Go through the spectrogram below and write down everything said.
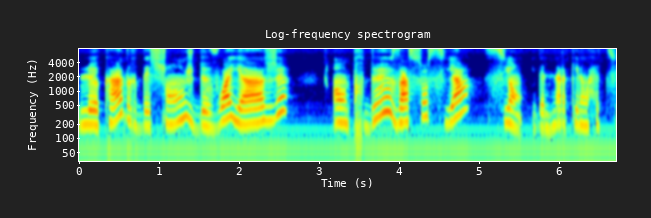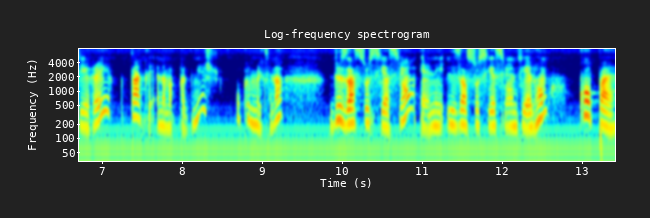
le cadre d'échanges de voyage entre deux associations اذا هنا راه كاينه واحد التيغي قطعت لان ما قدنيش وكملت هنا deux associations يعني les associations ديالهم كوبان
